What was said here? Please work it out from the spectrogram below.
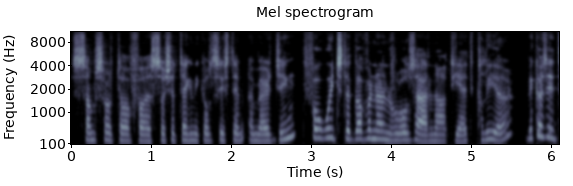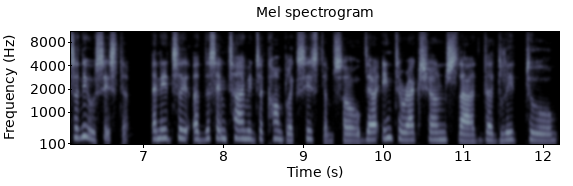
some sort of uh, socio-technical system emerging for which the governance rules are not yet clear because it's a new system. And it's a, at the same time, it's a complex system. So there are interactions that, that lead to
